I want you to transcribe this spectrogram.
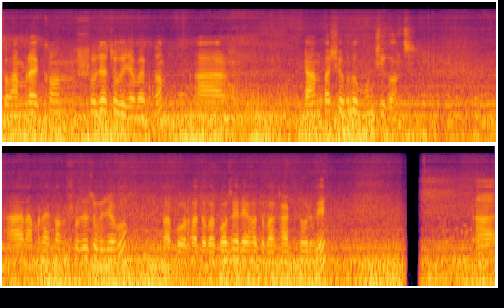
তো আমরা এখন সোজা চলে যাব একদম, আর ডান পাশে হলো মুন্সিগঞ্জ। আর আমরা এখন সোজা চলে যাব, তারপর হয়তো বা গজারে হয়তো বা ঘাট ধরবে। আর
